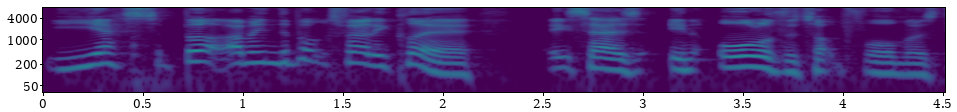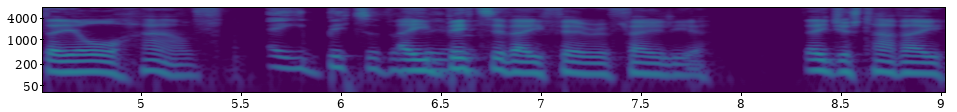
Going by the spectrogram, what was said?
Yes, but I mean the book's fairly clear. It says in all of the top performers, they all have A bit of a, a fear bit of a fear of failure. They just have a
